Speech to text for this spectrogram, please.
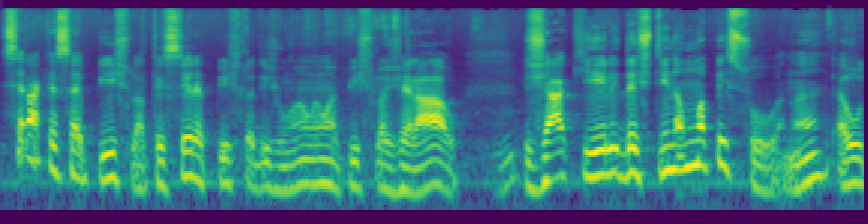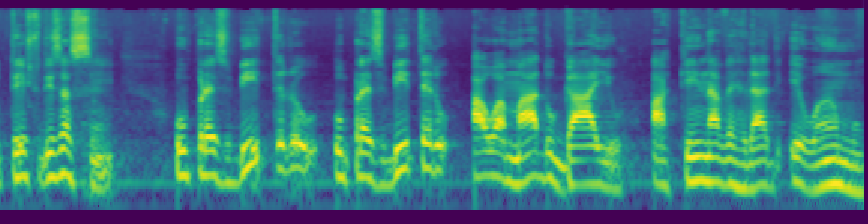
Será que essa epístola, a terceira epístola de João, é uma epístola geral, já que ele destina uma pessoa, né? É, O texto diz assim: o presbítero, o presbítero ao amado Gaio, a quem na verdade eu amo.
